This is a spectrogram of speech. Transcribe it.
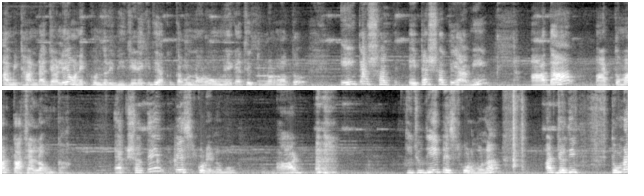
আমি ঠান্ডা জলে অনেকক্ষণ ধরে ভিজিয়ে রেখেছি দেখো কেমন নরম হয়ে গেছে তুলোর মতো। এইটার সাথে এটার সাথে আমি আদা আর তোমার কাঁচা লঙ্কা একসাথে পেস্ট করে নেব। আর কিছু দিয়েই পেস্ট করব না। আর যদি তোমরা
